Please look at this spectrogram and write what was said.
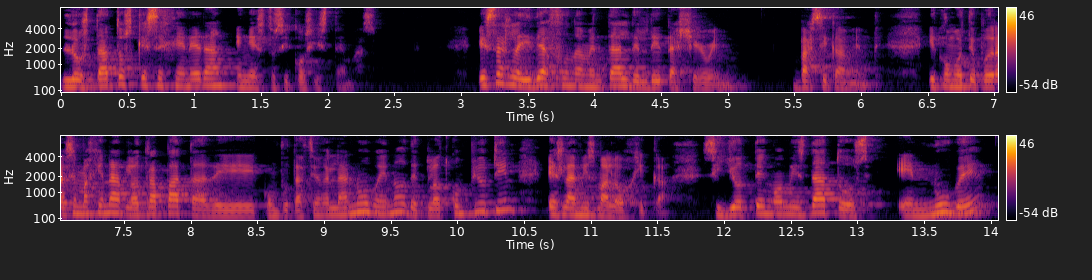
los datos que se generan en estos ecosistemas. Esa es la idea fundamental del data sharing, básicamente. Y como te podrás imaginar, la otra pata de computación en la nube, ¿no? de cloud computing, es la misma lógica. Si yo tengo mis datos en nube,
